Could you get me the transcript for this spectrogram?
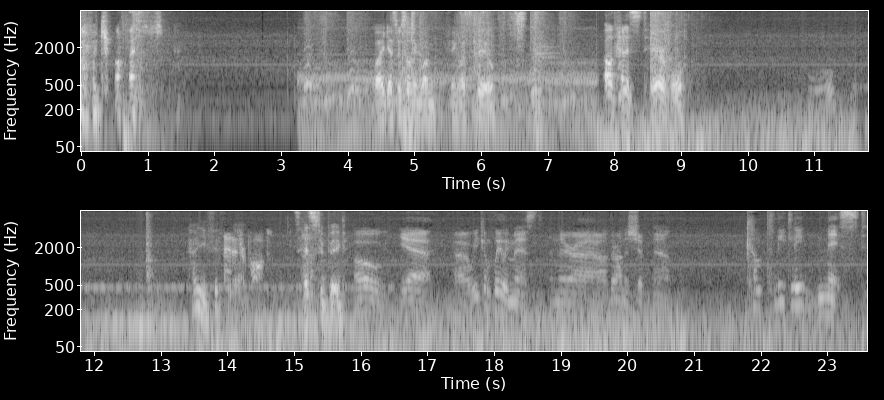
Oh my gosh. Well, I guess there's only one thing left to do. Oh, that is terrible. How do you fit for Status that? report. His head's too big. Oh, yeah. Uh, we completely missed. And they're, uh, they're on the ship now. Completely missed.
